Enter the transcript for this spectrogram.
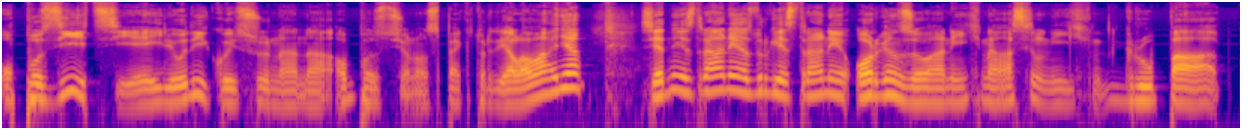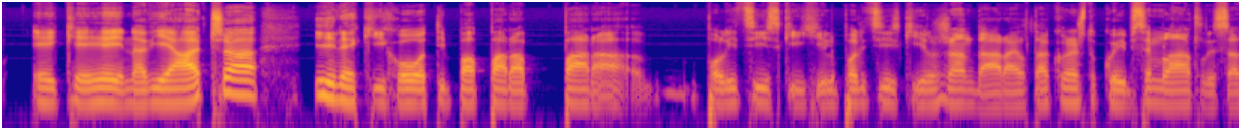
opozicije i ljudi koji su na, na opozicionom spektru djelovanja, s jedne strane, a s druge strane organizovanih nasilnih grupa, a.k.a. navijača i nekih ovo tipa para para policijskih ili policijskih ili žandara ili tako nešto koji bi se mlatili sa,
